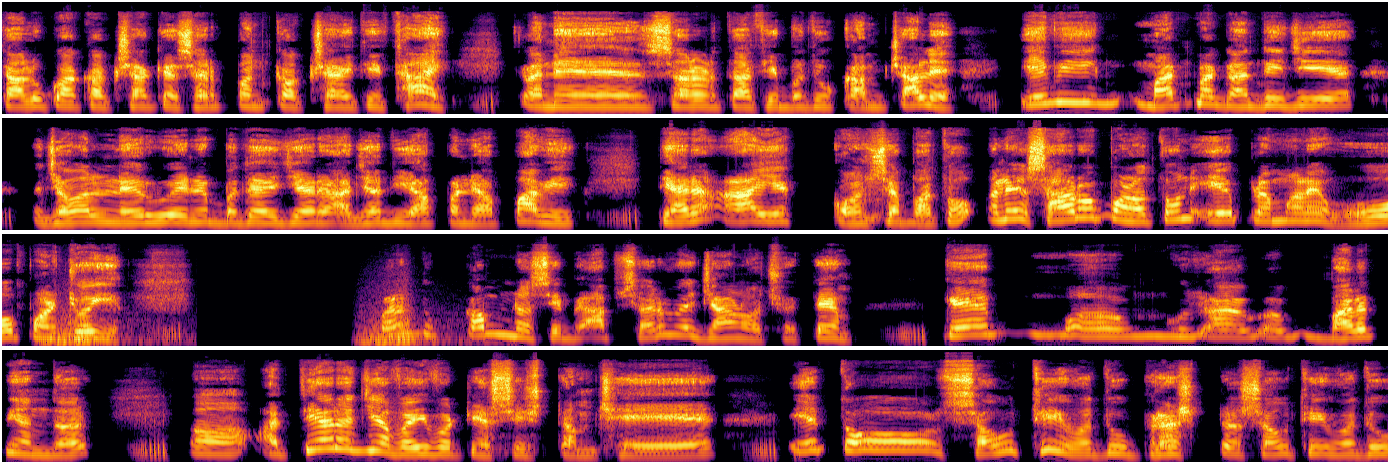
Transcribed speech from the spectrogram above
તાલુકા કક્ષા કે સરપંચ કક્ષાએથી થાય અને સરળતાથી બધું કામ ચાલે. એવી મહાત્મા ગાંધીજીએ જવાહરલાલ નહેરુએ ને બધાએ જ્યારે આઝાદી આપણને અપાવી, ત્યારે આ એક કોન્સેપ્ટ હતો અને સારો પણ હતો ને એ પ્રમાણે હોવો પણ જોઈએ. પરંતુ કમનસીબે આપ સર્વે જાણો છો તેમ કે ભારતની અંદર અત્યારે જે વહીવટી સિસ્ટમ છે, એ તો સૌથી વધુ ભ્રષ્ટ, સૌથી વધુ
